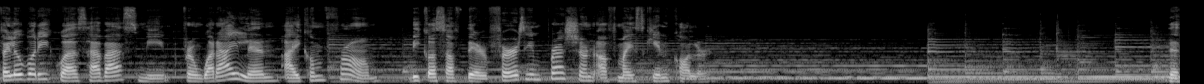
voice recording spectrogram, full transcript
Fellow Boricuas have asked me from what island I come from because of their first impression of my skin color. The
